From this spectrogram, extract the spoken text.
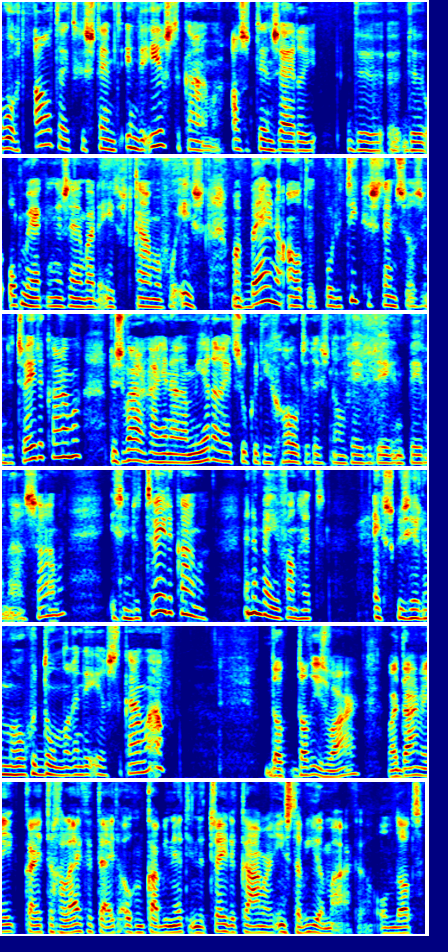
wordt altijd gestemd in de Eerste Kamer... als het tenzij er de, de opmerkingen zijn waar de Eerste Kamer voor is. Maar bijna altijd politiek gestemd zoals in de Tweede Kamer. Dus waar ga je naar een meerderheid zoeken die groter is dan VVD en PvdA samen? Is in de Tweede Kamer. En dan ben je van het excusele mogen donder in de Eerste Kamer af. Dat, dat is waar. Maar daarmee kan je tegelijkertijd ook een kabinet in de Tweede Kamer instabieler maken. Omdat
